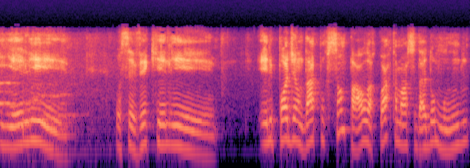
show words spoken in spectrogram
e ele, você vê que ele, ele pode andar por São Paulo, a quarta maior cidade do mundo,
